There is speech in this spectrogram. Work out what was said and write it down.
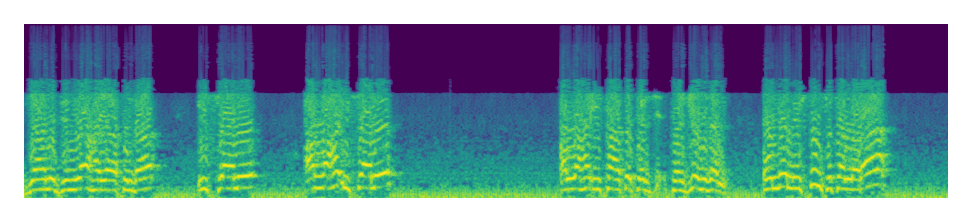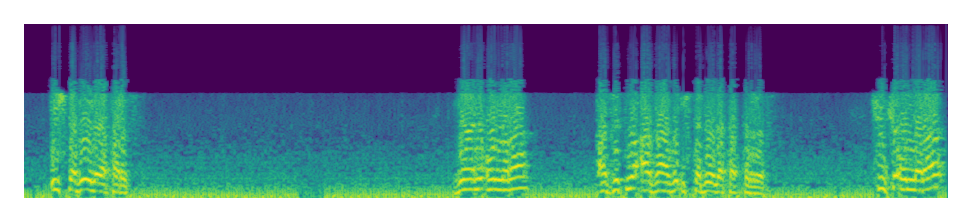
yani dünya hayatında isyanı, Allah'a isyanı, Allah'a itaate tercih, tercih eden, ondan üstün tutanlara işte böyle yaparız. Yani onlara acıklı azabı işte böyle tattırırız. Çünkü onlara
